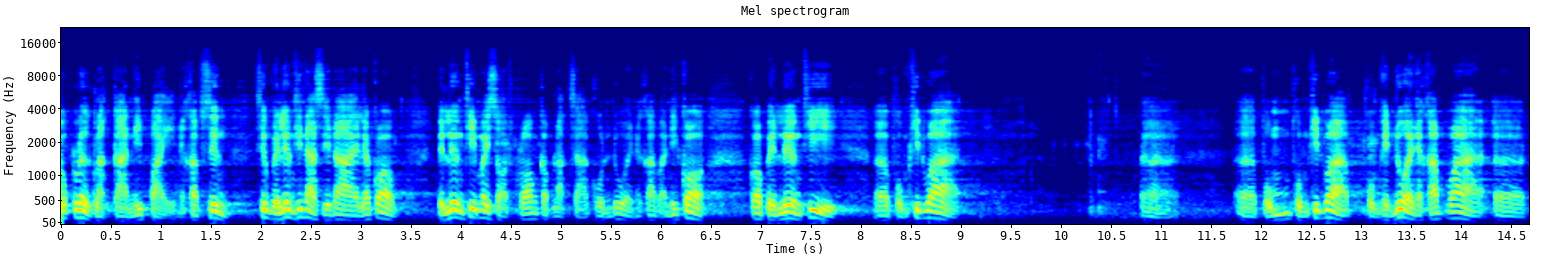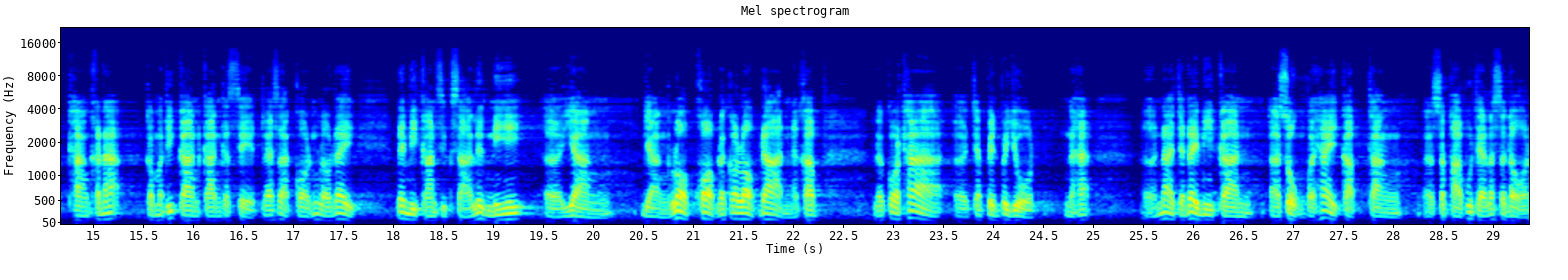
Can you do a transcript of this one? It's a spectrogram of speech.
ยกเลิกหลักการนี้ไปนะครับ ซึ่งซึ่งเป็นเรื่องที่น่าเสียดาย แล้วก็เป็นเรื่องที่ไม่สอดคล้องกับหลักสากลด้วยนะครับ อันนี้ก็ก็เป็นเรื่องที่ผมคิดว่าผมผมคิดว่าผมเห็นด้วยนะครับว่าทางคณะกรรมธิการการเกษตร และสหกรณ์ของเราได้ ได้มีการศึกษาเรื่องนี้อย่างอย่างรอบครอบและก็รอบด้านนะครับ แล้วก็ถ้าจะเป็นประโยชน์นะฮะน่าจะได้มีการส่งไปให้กับทางสภาผู้แทนราษฎร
